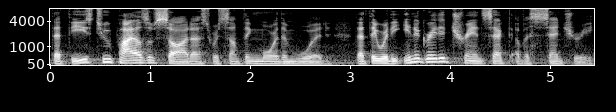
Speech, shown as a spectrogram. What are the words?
that these two piles of sawdust were something more than wood, that they were the integrated transect of a century,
